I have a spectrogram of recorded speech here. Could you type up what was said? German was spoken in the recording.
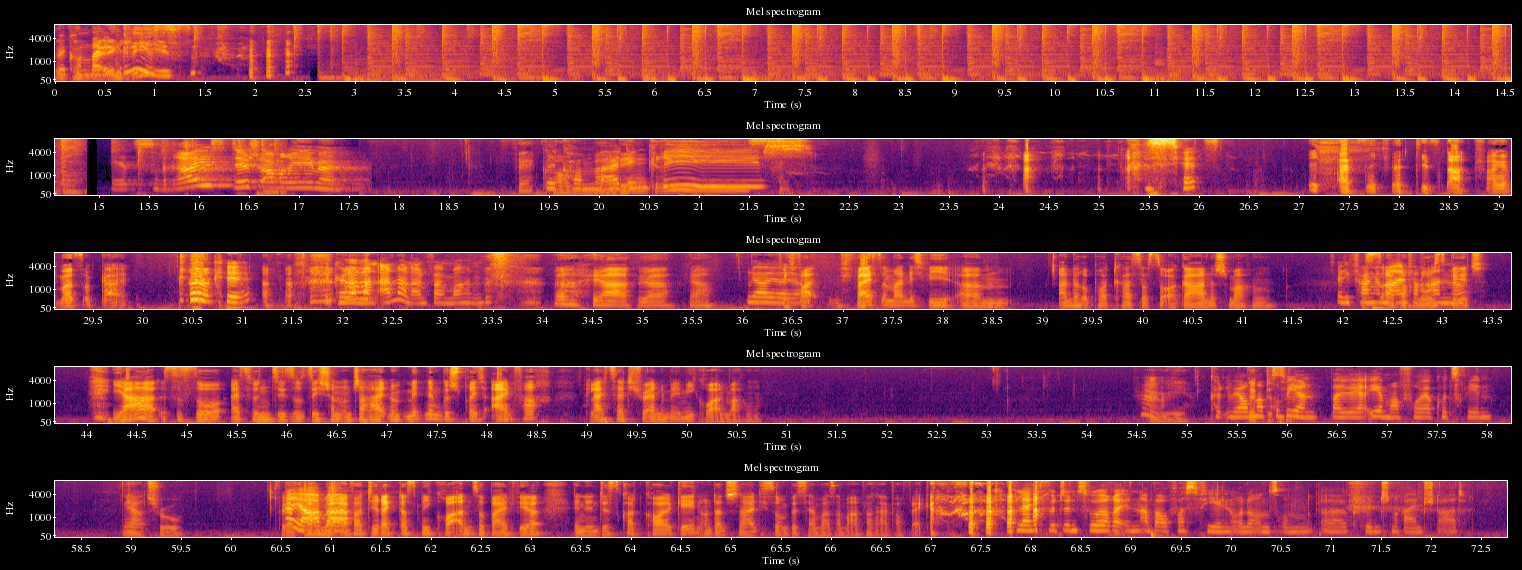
Willkommen, bei, den Gries. Jetzt reiß dich am Riemen. Willkommen, bei, den Gries. Was ist jetzt? Ich weiß nicht, ich finde diesen Anfang immer so geil. Okay. Wir können auch mal einen anderen Anfang machen. Ja, ja, ja. Ja, ja, Ich, ja. ich weiß immer nicht, wie ähm, andere Podcasts das so organisch machen. Ja, die fangen immer einfach, einfach, an. Ne? losgeht. Ja, es ist so, als würden sie so sich schon unterhalten und mitten im Gespräch einfach gleichzeitig random ihr Mikro anmachen. Hm. Könnten wir auch mal probieren, weil wir ja eh mal vorher kurz reden. Ja, true. Vielleicht Naja, machen wir einfach direkt das Mikro an, sobald wir in den Discord-Call gehen und dann schneide ich so ein bisschen was am Anfang einfach weg. Vielleicht wird den ZuhörerInnen aber auch was fehlen ohne unseren äh, cringen Reinstart.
